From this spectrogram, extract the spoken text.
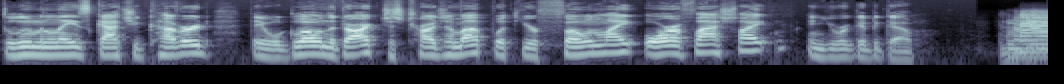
the Luminlays got you covered. They will glow in the dark. Just charge them up with your phone light or a flashlight and you are good to go.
